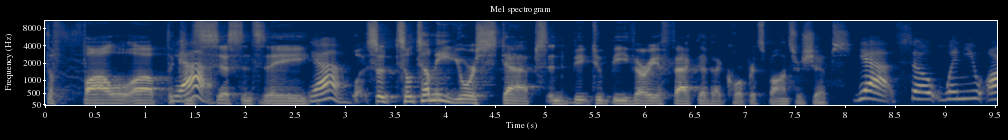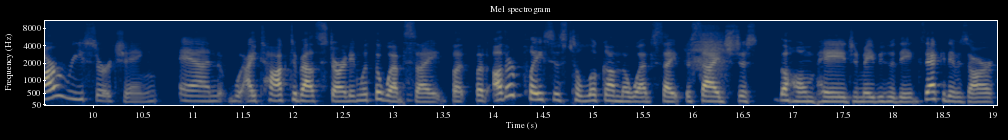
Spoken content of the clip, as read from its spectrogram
the follow up, the yeah. consistency, yeah. So, so tell me your steps and be, to be very effective at corporate sponsorships. Yeah. So when you are researching, and I talked about starting with the website, but but other places to look on the website besides just the homepage and maybe who the executives are,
